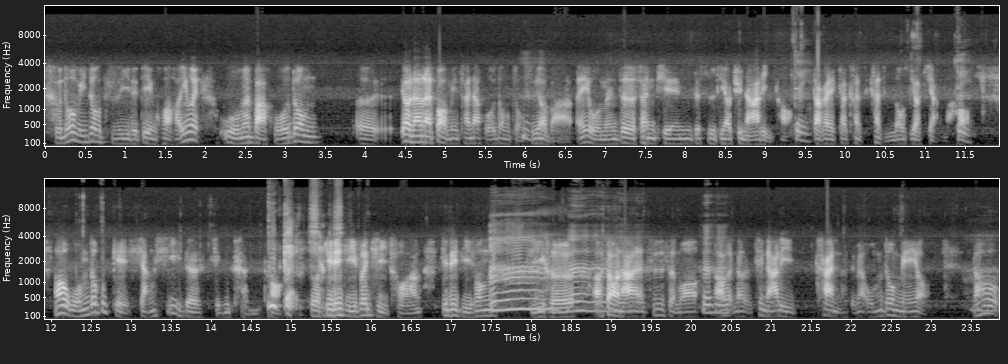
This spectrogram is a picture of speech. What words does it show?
很多民众质疑的电话，哈，因为我们把活动。呃，要拿来报名参加活动，总是要把哎，我们这三天、这四天要去哪里哈？对，大概看看看什么东西要讲嘛哈。然后我们都不给详细的行程，不给说几点几分起床，几点几分集合啊，上午哪吃什么，然后能去哪里看怎么样，我们都没有。然后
